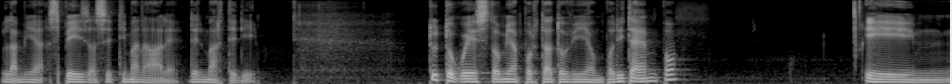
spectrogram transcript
la mia spesa settimanale del martedì. Tutto questo mi ha portato via un po' di tempo e mm,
